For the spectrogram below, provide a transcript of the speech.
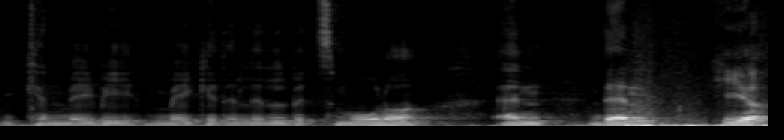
we can maybe make it a little bit smaller. And then here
